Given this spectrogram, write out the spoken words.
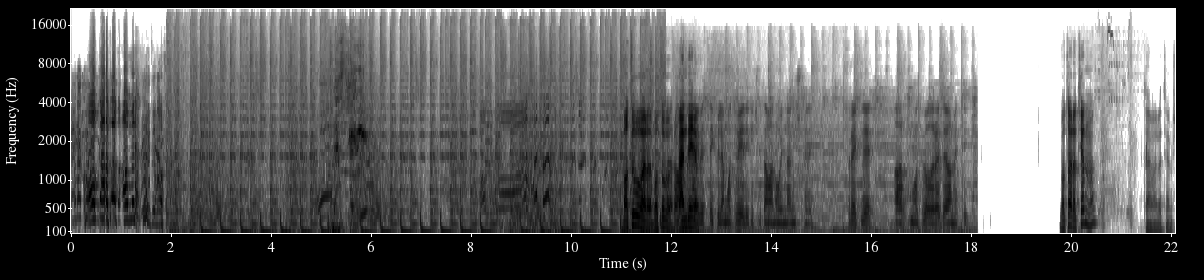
Amına koy. Ok at at amına koydum Batu bu arada. Batu bu. Round'u Ben değilim. Kaybetsek bile motiveydik. Hiçbir zaman oyundan düşmedik. Sürekli artı motive olarak devam ettik. Batu aratıyor mu? Tamam aratıyormuş.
